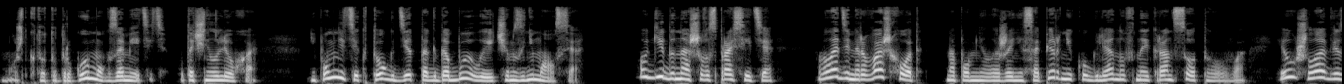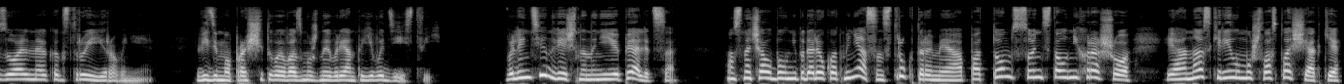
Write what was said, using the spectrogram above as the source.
«Может, кто-то другой мог заметить?» — уточнил Леха. «Не помните, кто где тогда был и чем занимался?» «У гида нашего спросите. Владимир, ваш ход», — напомнила Женя сопернику, глянув на экран сотового, и ушла в визуальное конструирование видимо, просчитывая возможные варианты его действий. Валентин вечно на нее пялится. Он сначала был неподалеку от меня с инструкторами, а потом Сонь стал нехорошо, и она с Кириллом ушла с площадки.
